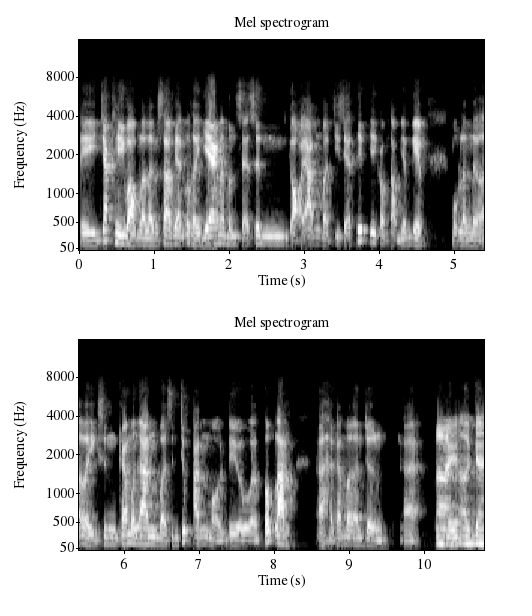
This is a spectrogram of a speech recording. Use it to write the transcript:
thì chắc hy vọng là lần sau khi anh có thời gian đó mình sẽ xin gọi anh và chia sẻ tiếp với cộng đồng doanh nghiệp một lần nữa là xin cảm ơn anh và xin chúc anh mọi điều tốt lành à, cảm ơn anh Trường à. rồi ok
